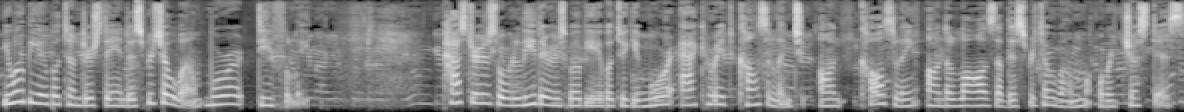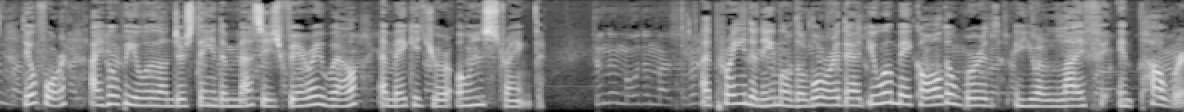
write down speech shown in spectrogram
you will be able to understand the spiritual one more deeply. Pastors or leaders will be able to give more accurate counseling on counseling on the laws of the spiritual realm or justice. Therefore, I hope you will understand the message very well and make it your own strength. I pray in the name of the Lord that you will make all the words in your life in power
